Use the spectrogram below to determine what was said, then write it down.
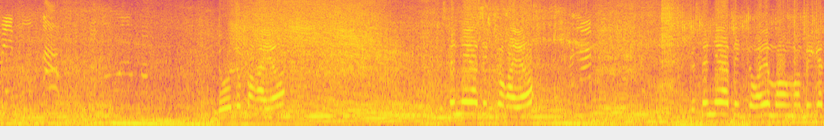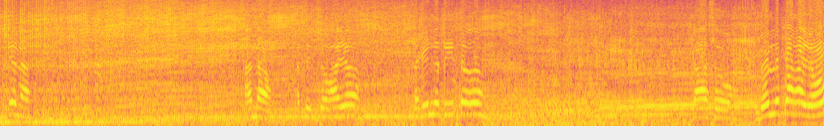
May butas. Dulo pa kayo? Gusto niyo yatid ko kayo? Gusto niyo yatid ko kayo? Mukhang mabigat yan ah. Ano? Atid ko kayo? Lagyan niyo dito. oh. Kaso, dulo pa kayo?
